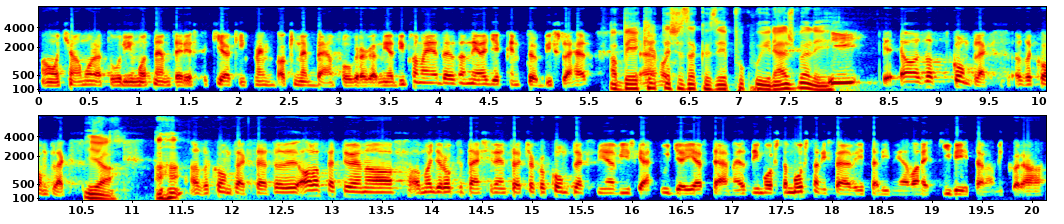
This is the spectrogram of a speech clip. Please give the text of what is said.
hogyha a moratóriumot nem terjesztik ki, akiknek, akinek ben fog ragadni a diplomája, de ez ennél egyébként több is lehet. A B2-es ez a középfokú írásbeli? Az a komplex, az a komplex. Ja. Aha. Az a komplex. Tehát alapvetően a, a magyar oktatási rendszer csak a komplex nyelvvizsgát tudja értelmezni. Most a mostani felvételinél van egy kivétel, amikor a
